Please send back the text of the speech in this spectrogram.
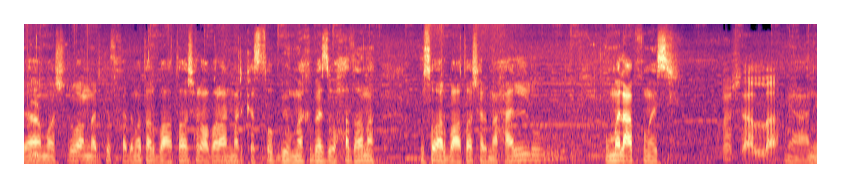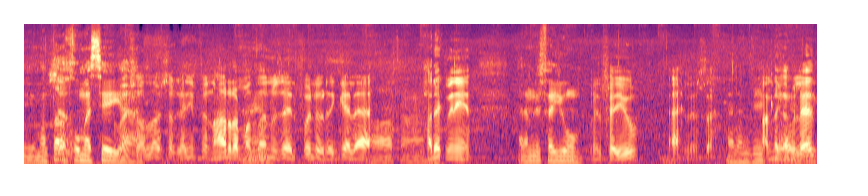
ده مشروع مركز خدمات 14 عبارة عن مركز طبي ومخبز وحضانة وسوق 14 محل و... وملعب خماسي. ما شاء الله. يعني منطقة. خماسية ما يعني. شاء الله شغالين في نهار رمضان وزي الفل والرجالة. آه تمام. حضرتك منين؟ أنا من الفيوم. من الفيوم؟ أهلا وسهلا. أهلا بيك. عندك أولاد؟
